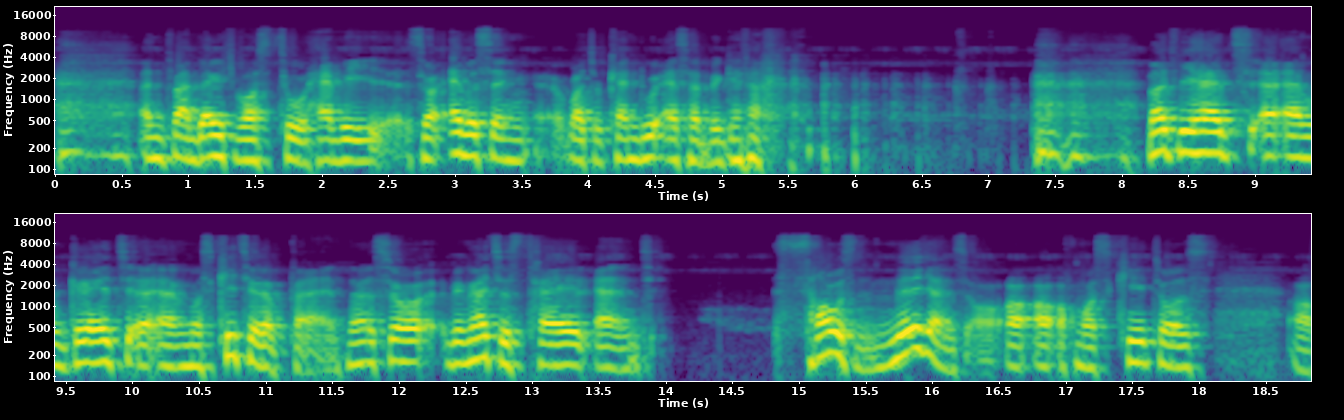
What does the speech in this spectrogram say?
and my baggage was too heavy, so everything what you can do as a beginner. but we had a, uh, um, great uh, mosquito repellent. No? So we made this trail and thousands, millions of, of, of mosquitoes, uh,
